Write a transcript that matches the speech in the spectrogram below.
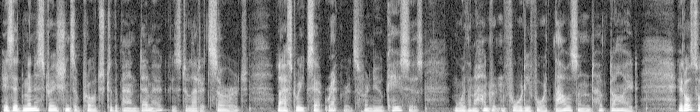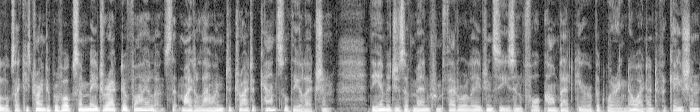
His administration's approach to the pandemic is to let it surge. Last week set records for new cases. More than 144,000 have died. It also looks like he's trying to provoke some major act of violence that might allow him to try to cancel the election. The images of men from federal agencies in full combat gear but wearing no identification,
